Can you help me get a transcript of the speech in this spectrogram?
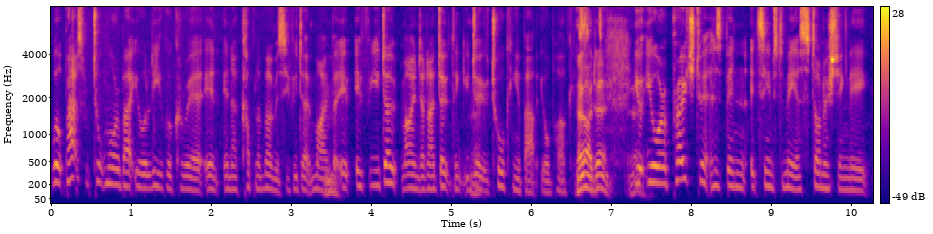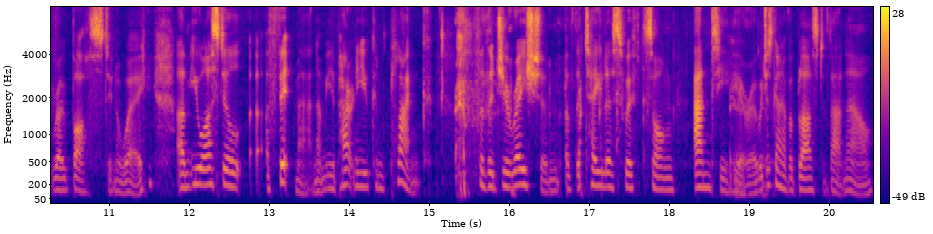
Well, perhaps we'll talk more about your legal career in, in a couple of moments, if you don't mind. Mm. But if, if you don't mind, and I don't think you do, talking about your Parkinson's. No, I don't, no. Your, your approach to it has been, it seems to me, astonishingly robust in a way. Um, you are still a fit man. I mean, apparently you can plank for the duration of the Taylor Swift song Anti Hero. We're just going to have a blast of that now.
